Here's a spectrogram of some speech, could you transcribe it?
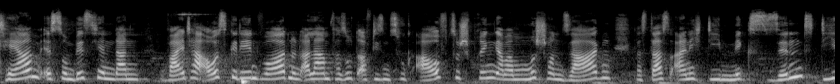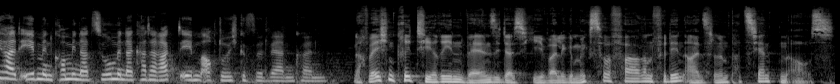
Term ist so ein bisschen dann weiter ausgedehnt worden und alle haben versucht, auf diesen Zug aufzuspringen. Aber man muss schon sagen, dass das eigentlich die Mix sind, die halt eben in Kombination mit einer Katarakt eben auch durchgeführt werden können. Nach welchen Kriterien wählen Sie das jeweilige Mixverfahren für den einzelnen Patienten aus?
